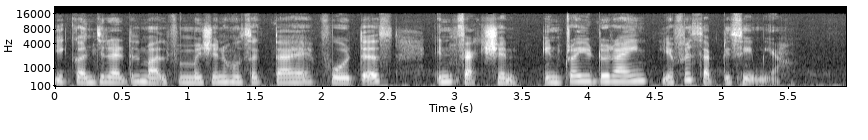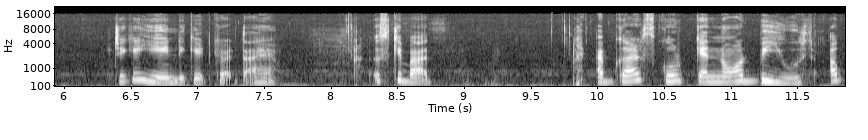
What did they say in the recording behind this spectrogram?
ये कंजेनाइटल मालफॉर्मेशन हो सकता है. फोर्थ इज़ इन्फेक्शन इंट्रायूटराइन या फिर सेप्टिसीमिया ठीक है, ये इंडिकेट करता है। उसके बाद Apgar score can not be use अब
